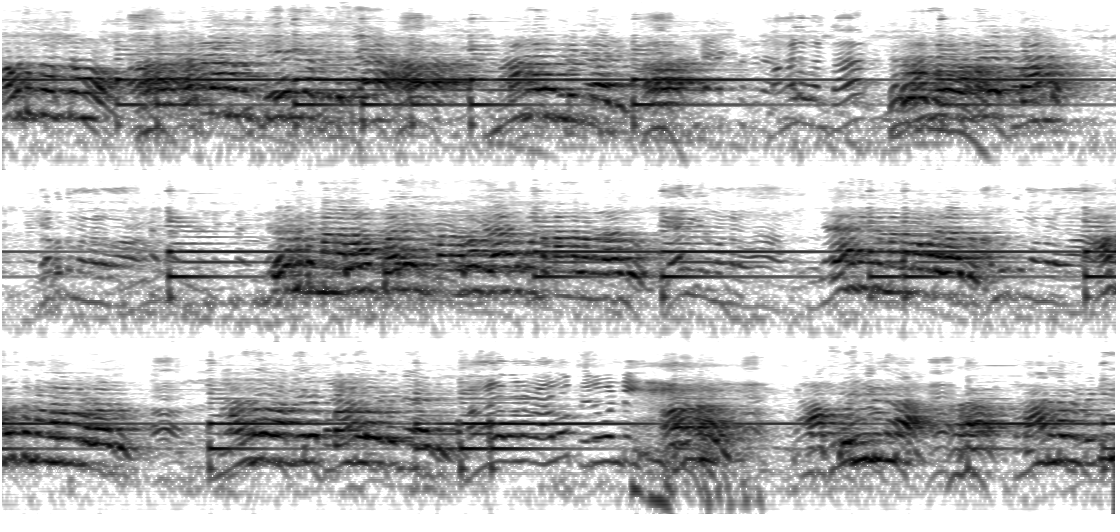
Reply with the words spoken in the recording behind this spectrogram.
కౌట సంవత్సరము గర్భానికి మంగళం పెట్టాలి మంగళవంట మంగళమా తిరుపతి మంగళం బయలు మంగళం లేకుండా మంగళం కాదు మంగళమా మంగళం తాండవం పెట్టి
